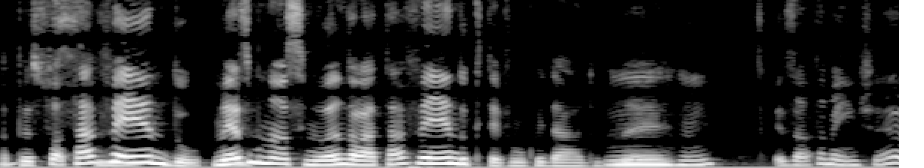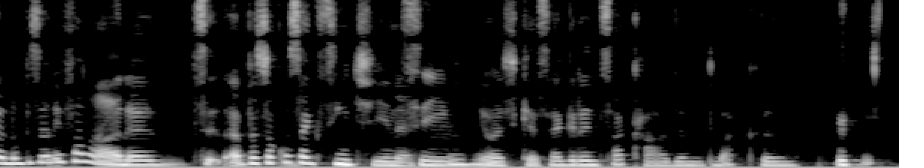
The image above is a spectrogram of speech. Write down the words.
A pessoa tá vendo, mesmo não assimilando, ela tá vendo que teve um cuidado, né? Uhum. Exatamente. É, não precisa nem falar, né? A pessoa consegue sentir, né? Sim. Eu acho que essa é a grande sacada, é muito bacana.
